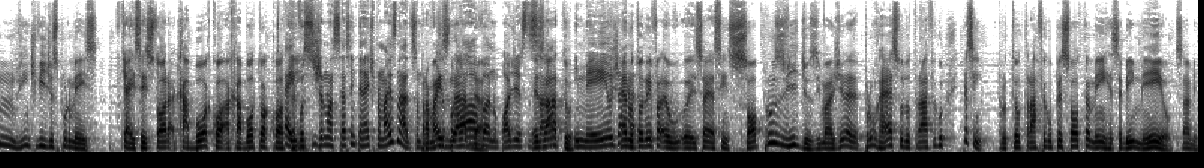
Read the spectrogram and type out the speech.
hum, 20 vídeos por mês. Que aí você estoura, acabou a, acabou a tua cota. É, e você já não acessa a internet pra mais nada. Você não Pra mais fazer nada. prova, não pode acessar Exato. e-mail, já É, não era. tô nem falando. Isso é assim, só pros vídeos. Imagina pro resto do tráfego. E assim, pro teu tráfego pessoal também, receber e-mail, sabe?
